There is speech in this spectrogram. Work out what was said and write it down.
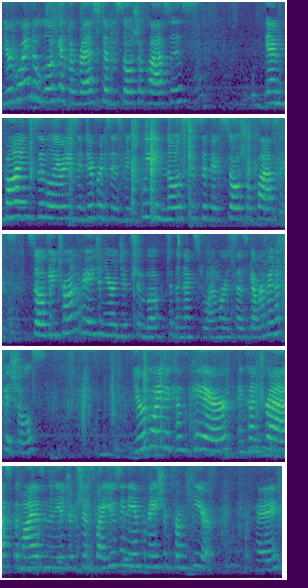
You're going to look at the rest of the social classes and find similarities and differences between those specific social classes. So if you turn the page in your Egyptian book to the next one where it says government officials, you're going to compare and contrast the Mayas and the Egyptians by using the information from here. Okay?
